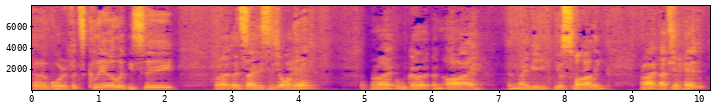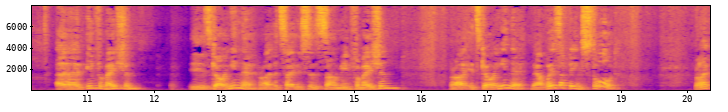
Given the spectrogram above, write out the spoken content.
um, or if it's clear. Let me see. Right, let's say this is your head. Right, we've got an eye and maybe you're smiling. Right, that's your head. And information is going in there, right? Let's say this is some information, right? It's going in there. Now, where's that being stored? Right?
